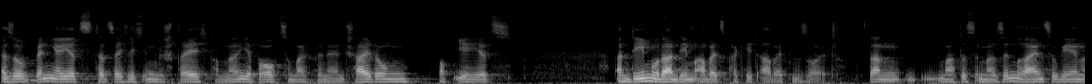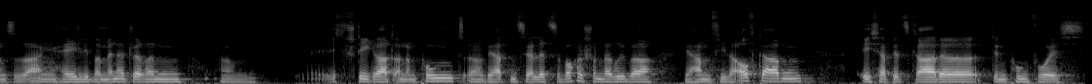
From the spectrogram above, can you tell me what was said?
Also wenn ihr jetzt tatsächlich im Gespräch kommt, ne, ihr braucht zum Beispiel eine Entscheidung, ob ihr jetzt an dem oder an dem Arbeitspaket arbeiten sollt, dann macht es immer Sinn, reinzugehen und zu sagen, hey, liebe Managerin, ähm, ich stehe gerade an einem Punkt, äh, wir hatten es ja letzte Woche schon darüber, wir haben viele Aufgaben. Ich habe jetzt gerade den Punkt, wo ich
